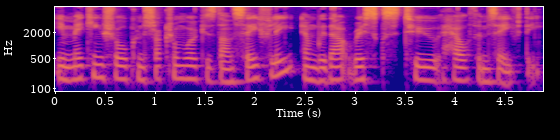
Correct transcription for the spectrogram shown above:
in making sure construction work is done safely and without risks to health and safety.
